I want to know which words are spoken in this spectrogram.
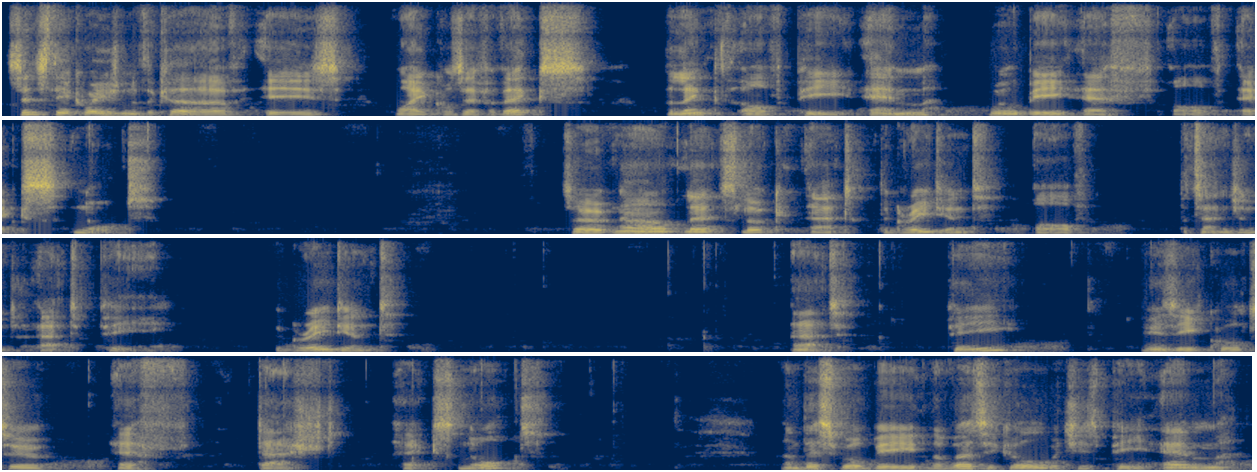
Since the equation of the curve is y equals f of x, the length of Pm will be f of x naught. So now let's look at the gradient of the tangent at P. The gradient at P is equal to f dashed x naught. And this will be the vertical, which is Pm,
